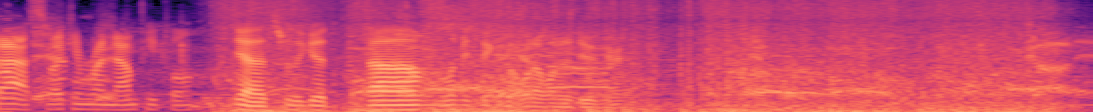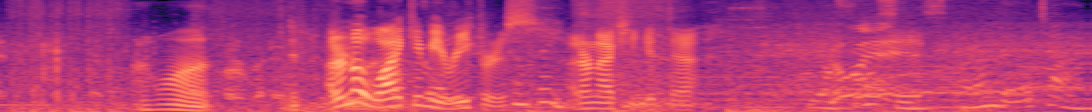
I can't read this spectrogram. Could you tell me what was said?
fast, so I can run down people. Yeah, that's really good. Um, let me think about what I want to do here. I want. I don't know why it gave me Reapers. I don't actually get that. Your forces are under attack.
